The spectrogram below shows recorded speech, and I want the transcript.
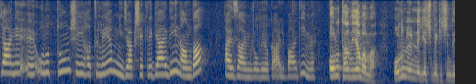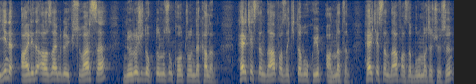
Yani e, unuttuğun şeyi hatırlayamayacak şekle geldiğin anda Alzheimer oluyor galiba değil mi? Onu tanıyamama, onun önüne geçmek için de yine ailede Alzheimer öyküsü varsa nöroloji doktorunuzun kontrolünde kalın. Herkesten daha fazla kitap okuyup anlatın. Herkesten daha fazla bulmaca çözün.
